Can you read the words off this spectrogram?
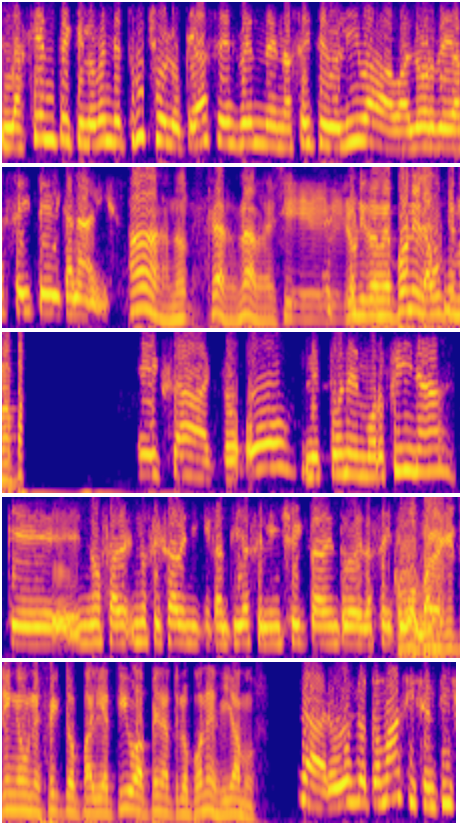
la gente que lo vende trucho lo que hace es venden aceite de oliva a valor de aceite de cannabis. Ah, no, claro, nada, es decir, eh, lo único que me pone es la última parte. Exacto, o les ponen morfina que no sabe, no se sabe ni qué cantidad se le inyecta dentro del aceite. Como para que tenga un efecto paliativo apenas te lo pones, digamos. Claro, vos lo tomás y sentís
